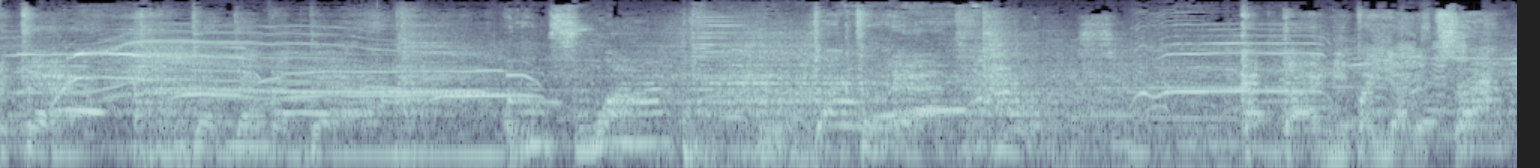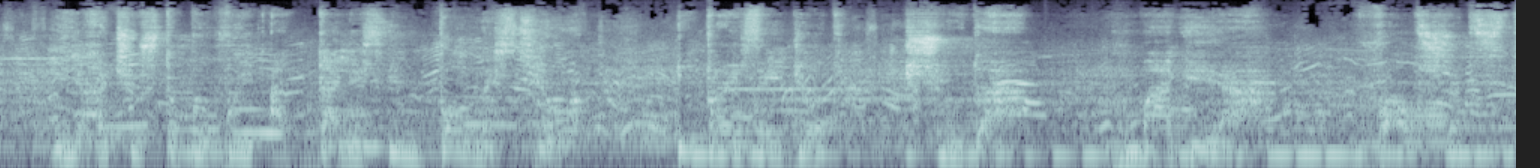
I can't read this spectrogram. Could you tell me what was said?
ПЗТ, ДДВД, Руслан, Доктор Эд. Когда они появятся, я хочу, чтобы вы отдались им полностью. И произойдет чудо, магия, волшебство.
